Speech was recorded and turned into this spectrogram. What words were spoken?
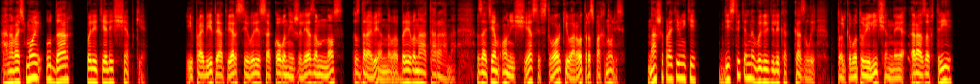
А на восьмой удар полетели щепки. И в пробитое отверстие вылез окованный железом нос здоровенного бревна тарана. Затем он исчез, и створки ворот распахнулись. Наши противники действительно выглядели как козлы, только вот увеличенные раза в три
